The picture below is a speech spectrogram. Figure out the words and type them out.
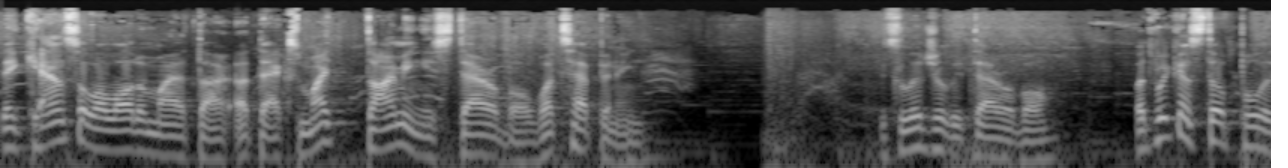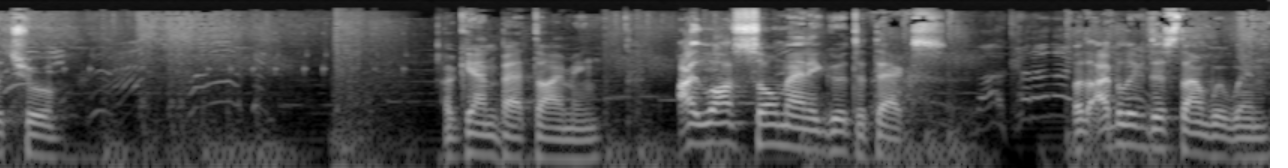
They cancel a lot of my atta attacks. My timing is terrible. What's happening? It's literally terrible. But we can still pull it through. Again, bad timing. I lost so many good attacks. But I believe this time we win.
